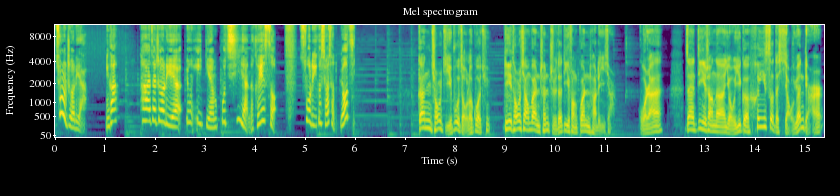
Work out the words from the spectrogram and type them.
就是这里啊！你看，他还在这里用一点不起眼的黑色做了一个小小的标记。”干球几步走了过去，低头向万晨指的地方观察了一下，果然，在地上呢有一个黑色的小圆点儿。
